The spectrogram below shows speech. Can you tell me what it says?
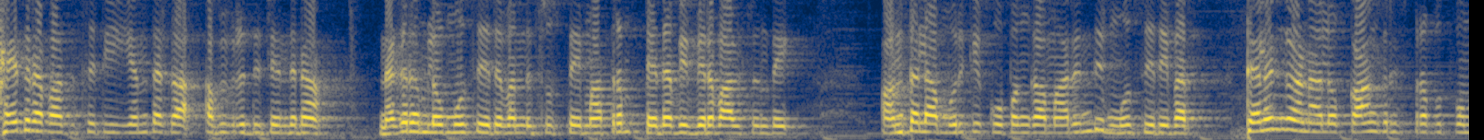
హైదరాబాద్ సిటీ ఎంతగా అభివృద్ధి చెందిన నగరంలో మూసీ రివర్ను చూస్తే మాత్రం పెదవి విరవాల్సిందే. అంతలా మురికి కూపంగా మారింది మూసీ రివర్ తెలంగాణలో కాంగ్రెస్ ప్రభుత్వం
